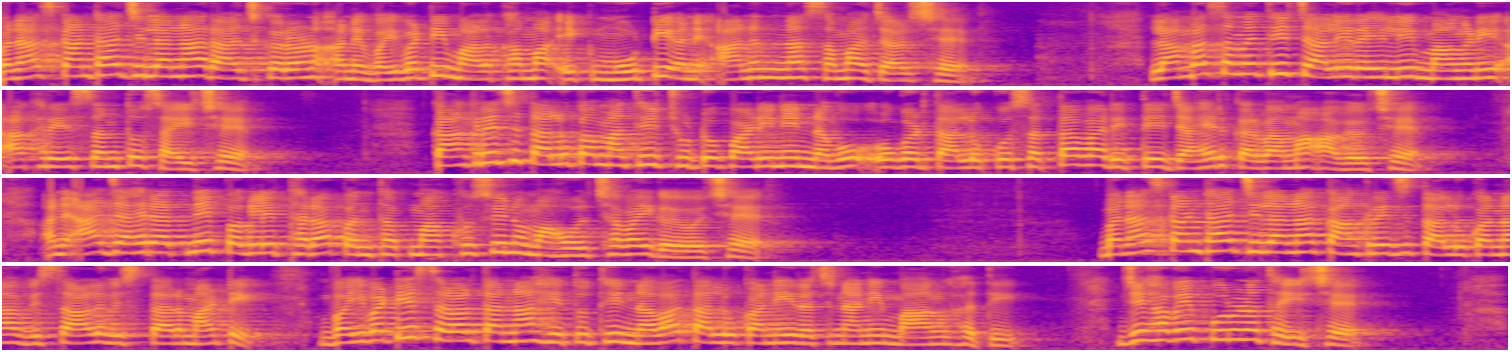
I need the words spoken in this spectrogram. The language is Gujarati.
બનાસકાંઠા જિલ્લાના રાજકારણ અને વહીવટી માળખામાં એક મોટી અને આનંદના સમાચાર છે. લાંબા સમયથી ચાલી રહેલી માંગણી આખરે સંતોષાઈ છે. કાંકરેજ તાલુકામાંથી છૂટો પાડીને નવો ઓગળ તાલુકો સત્તાવાર રીતે જાહેર કરવામાં આવ્યો છે અને આ જાહેરાતને પગલે થરા પંથકમાં ખુશીનો માહોલ છવાઈ ગયો છે. બનાસકાંઠા જિલ્લાના કાંકરેજ તાલુકાના વિશાળ વિસ્તાર માટે વહીવટી સરળતાના હેતુથી નવા તાલુકાની રચનાની માંગ હતી, જે હવે પૂર્ણ થઈ છે.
